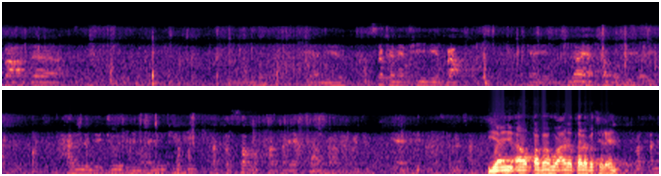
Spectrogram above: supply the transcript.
وبعد يعني سكن فيه بعض يعني لا يهتم بالعلم. هل يجوز لمالكه التصرف حتى يحكم هذا الرجل. يعني مثلا يعني أوقفه على طلبة العلم. مثلا.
